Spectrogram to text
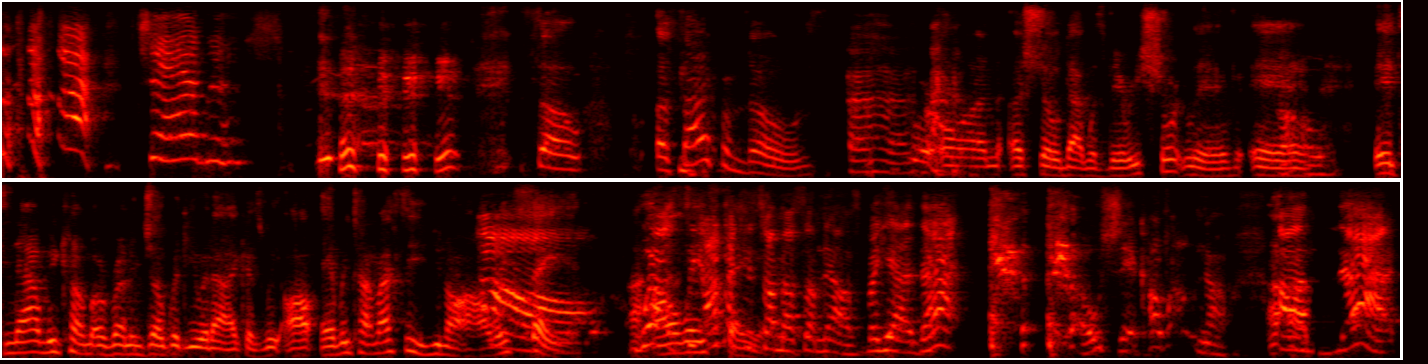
Cherish. so aside from those, Uh, you were on a show that was very short lived and uh-oh. it's now become a running joke with you and I because we all every time I see you, you know, I always say it. Oh, I well, always see, I thought you were talking about something else. But yeah, that. oh shit! Corona. No, Uh-uh. uh, that.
